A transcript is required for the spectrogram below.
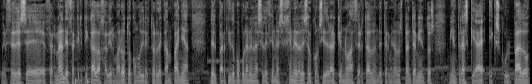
Mercedes eh, Fernández, ha criticado a Javier Maroto como director de campaña del Partido Popular en las elecciones generales al considerar que no ha acertado en determinados planteamientos, mientras que ha exculpado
